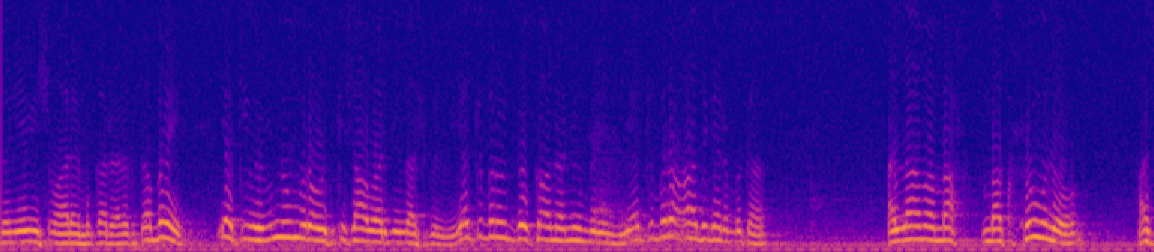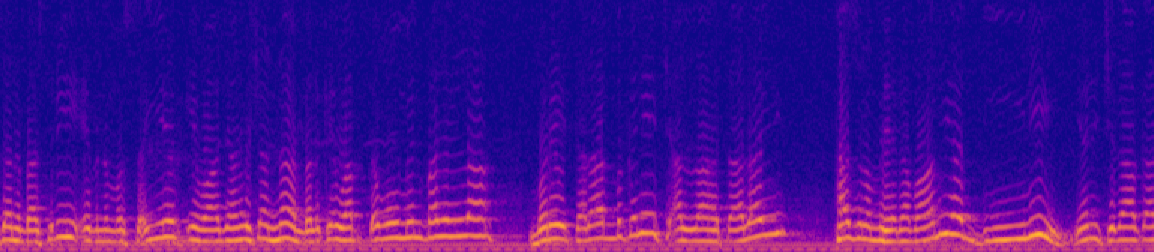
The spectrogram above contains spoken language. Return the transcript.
دنیاوی شمار مقرر کرتا بڑی یا کہ نمبر اس کشاورزی مشغول یا کہ برو دکان نمبر یا کہ برو آدگر بکا علامہ مکحول حسن بصری ابن مسیب یہ واجہاں وشان نہ، بلکہ وابتغو من فضل اللہ، برے طلب بکنی چ اللہ تعالی فضل و مہربانی دینی یعنی چدا کا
